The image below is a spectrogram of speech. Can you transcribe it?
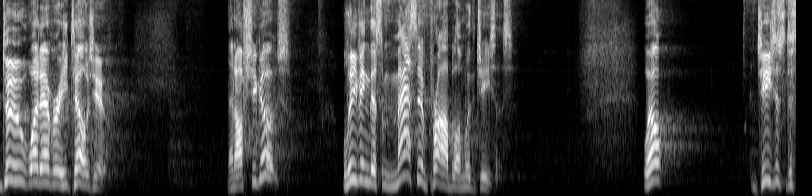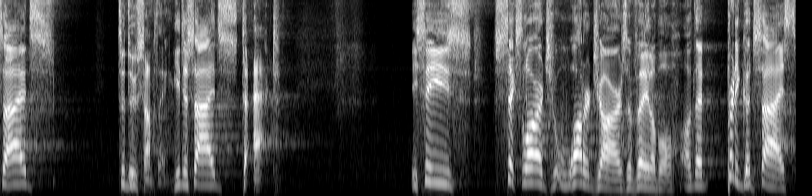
Do whatever he tells you. And off she goes, leaving this massive problem with Jesus. Well, Jesus decides to do something, he decides to act. He sees six large water jars available that pretty good size.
